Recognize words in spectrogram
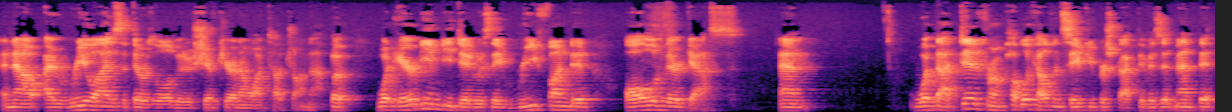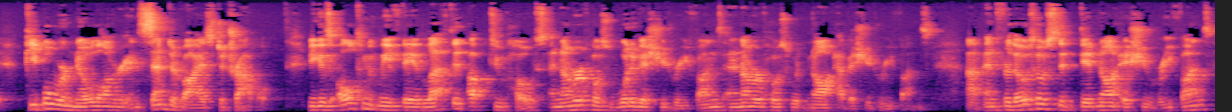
And now I realize that there was a little bit of shift here and I want to touch on that. But what Airbnb did was they refunded all of their guests and what that did from a public health and safety perspective is it meant that people were no longer incentivized to travel. Because ultimately, if they had left it up to hosts, a number of hosts would have issued refunds and a number of hosts would not have issued refunds. Uh, and for those hosts that did not issue refunds,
